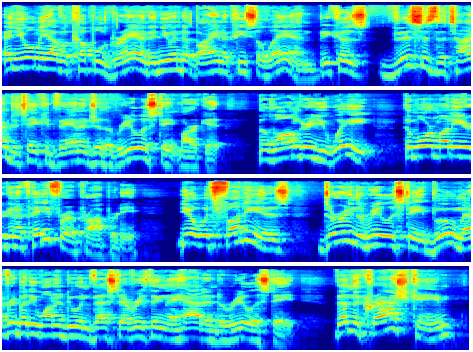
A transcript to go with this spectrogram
and you only have a couple grand and you end up buying a piece of land because this is the time to take advantage of the real estate market. The longer you wait, the more money you're going to pay for a property. You know, what's funny is during the real estate boom, everybody wanted to invest everything they had into real estate. Then the crash came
